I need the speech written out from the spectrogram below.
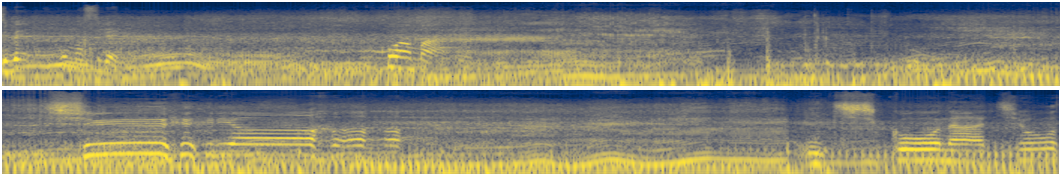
滑るここも滑るここはまあ終了1コーナー超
